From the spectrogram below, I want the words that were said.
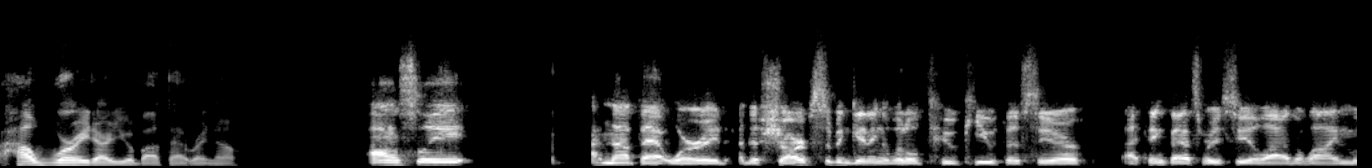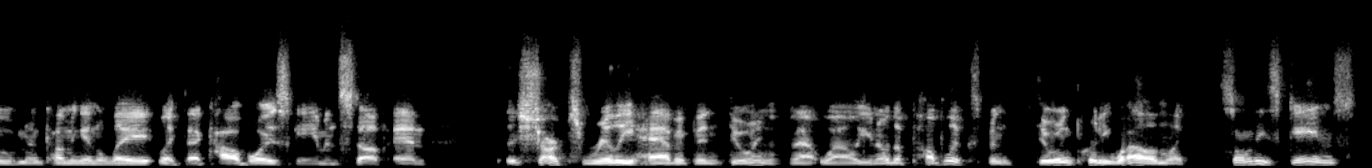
how worried are you about that right now? Honestly, I'm not that worried. The Sharps have been getting a little too cute this year. I think that's where you see a lot of the line movement coming in late, like that Cowboys game and stuff. And the Sharps really haven't been doing that well. You know, the public's been doing pretty well. And like some of these games,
